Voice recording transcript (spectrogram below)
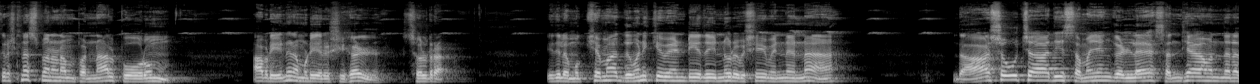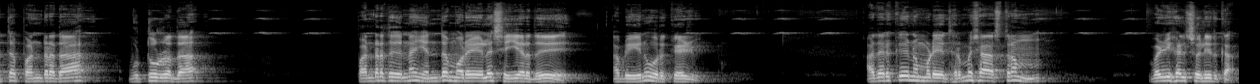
கிருஷ்ணஸ்மரணம் பண்ணால் போரும் அப்படின்னு நம்முடைய ரிஷிகள் சொல்கிறான் இதில் முக்கியமாக கவனிக்க வேண்டியது இன்னொரு விஷயம் என்னென்னா இந்த ஆசௌச்சாதி சமயங்களில் சந்தியாவந்தனத்தை பண்ணுறதா விட்டுடுறதா பண்ணுறதுன்னா எந்த முறையில் செய்யறது அப்படின்னு ஒரு கேள்வி. அதற்கு நம்முடைய தர்மசாஸ்திரம் வழிகள் சொல்லியிருக்கா.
